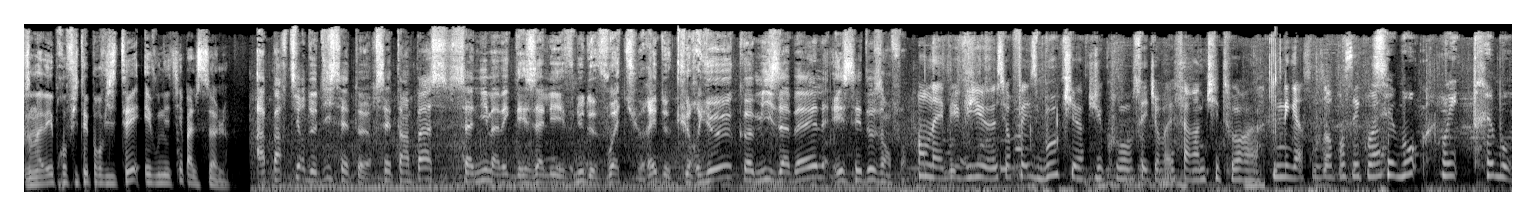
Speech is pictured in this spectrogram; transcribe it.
vous en avez profité pour visiter et vous n'étiez pas le seul. À partir de 17h, cette impasse s'anime avec des allées et venues de voitures et de curieux comme Isabelle et ses deux enfants. On avait vu euh, sur Facebook, du coup on s'est dit on va faire un petit tour. Les garçons, vous en pensez quoi? C'est beau, oui, très beau.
